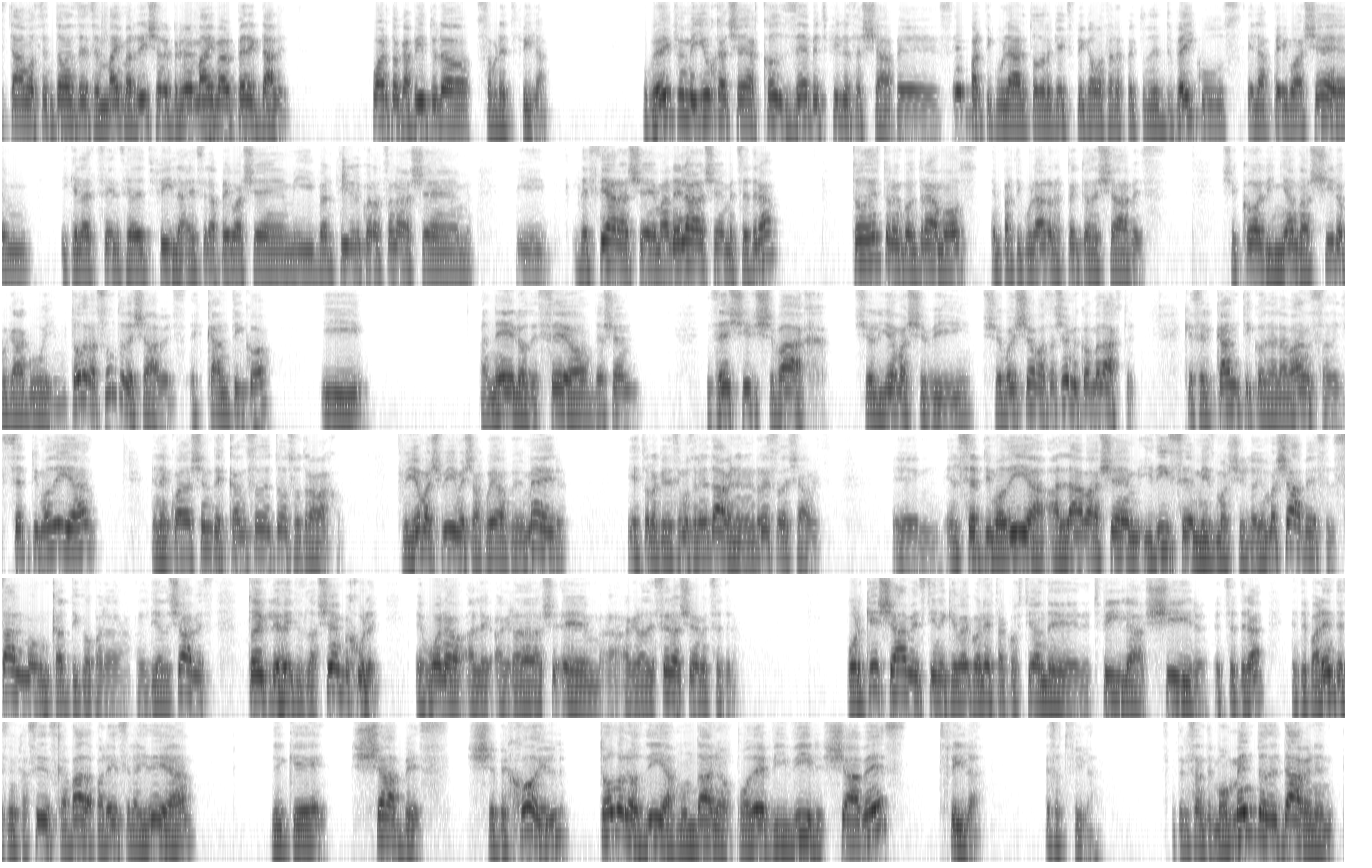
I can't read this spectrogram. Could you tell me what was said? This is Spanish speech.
Estamos entonces en Maimar Rishon, el primer Maimar Perek Dalet, cuarto capítulo sobre Tfila. En particular, todo lo que explicamos al respecto de Dveikus, el apego a Hashem, y que la esencia de Tfila es el apego a Hashem, y vertir el corazón a Hashem, y desear a Hashem, anhelar a Hashem, etc. Todo esto lo encontramos en particular respecto de Chávez. Todo el asunto de Chávez es cántico y anhelo, deseo de Hashem. Que es el cántico de alabanza del séptimo día en el cual Hashem descansó de todo su trabajo. Y esto es lo que decimos en el Daven, en el rezo de Chávez. Eh, el séptimo día alaba a Hashem y dice, mismo Shilo Yom el Salmo, un cántico para, el día de Shabes, es bueno eh, agradecer a Hashem, etc. ¿Por qué Shabes tiene que ver con esta cuestión de, Tfila, Shir, etc.? Entre paréntesis, en Hasid Escapada aparece la idea de que Shabes, Shebehoil, todos los días mundanos poder vivir Shabes, Tfila. Eso es Tfila. Interesante. El momento de Davenen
